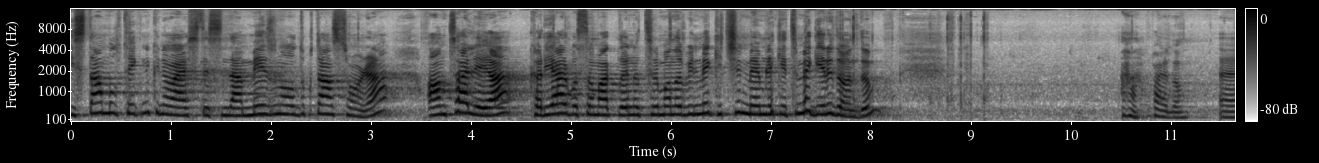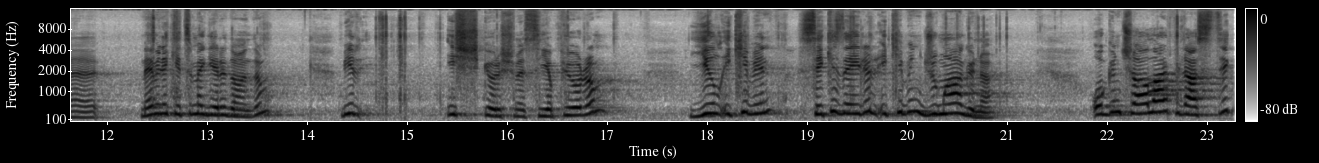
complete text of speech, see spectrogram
İstanbul Teknik Üniversitesi'nden mezun olduktan sonra Antalya'ya kariyer basamaklarını tırmanabilmek için memleketime geri döndüm. Aha, pardon. Ee, memleketime geri döndüm. Bir iş görüşmesi yapıyorum. Yıl 2000, 8 Eylül 2000 Cuma günü. O gün Çağlar Plastik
